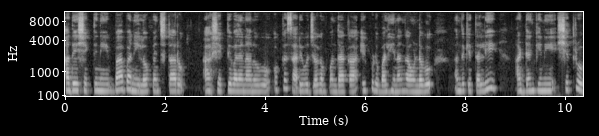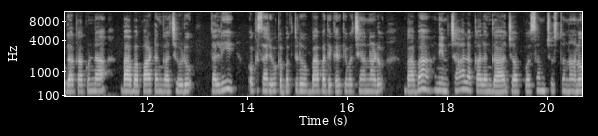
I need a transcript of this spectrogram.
అదే శక్తిని బాబా నీలో పెంచుతారు. ఆ శక్తి వలన నువ్వు ఒక్కసారి ఉద్యోగం పొందాక ఎప్పుడు బలహీనంగా ఉండవు. అందుకే తల్లి అడ్డంకిని శత్రువుగా కాకుండా బాబా పాఠంగా చూడు. తల్లి ఒకసారి ఒక భక్తుడు బాబా దగ్గరికి వచ్చి అన్నాడు బాబా నేను చాలా కాలంగా జాబ్ కోసం చూస్తున్నాను.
